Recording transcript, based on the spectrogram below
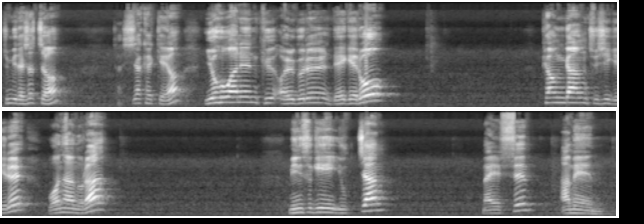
준비되셨죠? 자, 시작할게요. 여호와는 그 얼굴을 내게로 평강 주시기를 원하노라. 민수기 6장 말씀 아멘.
